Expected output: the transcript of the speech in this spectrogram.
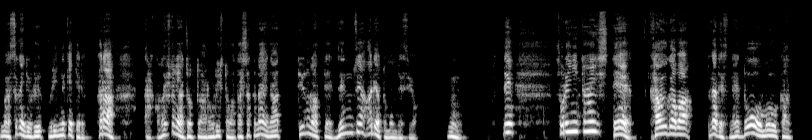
まあ、すぐに売り抜けてるから、あ、この人にはちょっとアローリスト渡したくないなっていうのだって全然ありだと思うんですよ。うん。で、それに対して買う側がですね、どう思うかっ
